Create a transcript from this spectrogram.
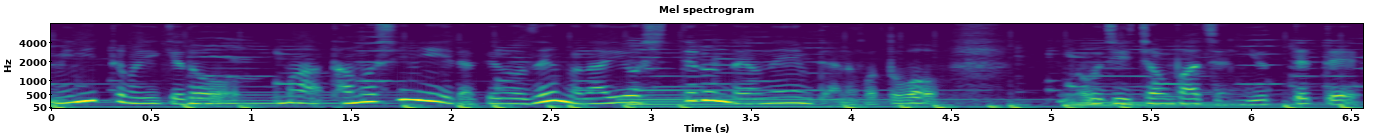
見に行ってもいいけどまあ楽しみだけど全部内容知ってるんだよねみたいなことをおじいちゃんおばあちゃんに言ってて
